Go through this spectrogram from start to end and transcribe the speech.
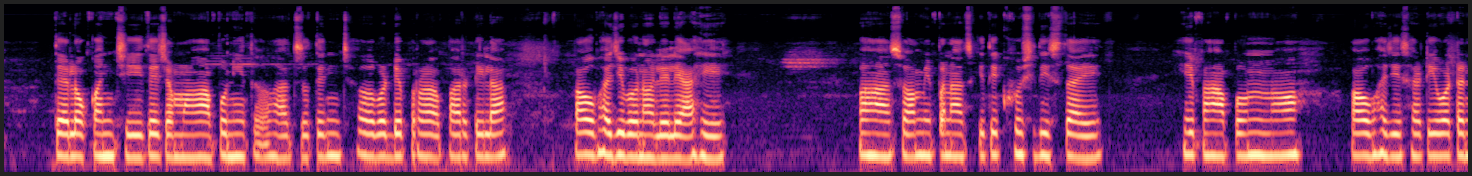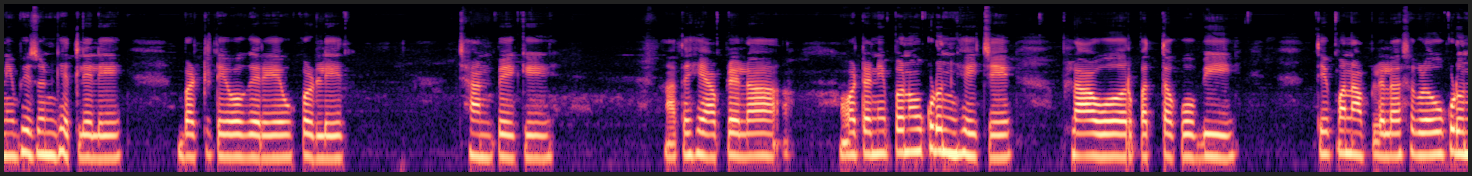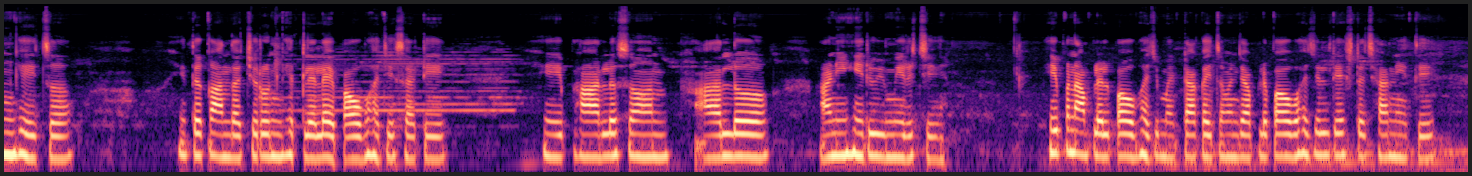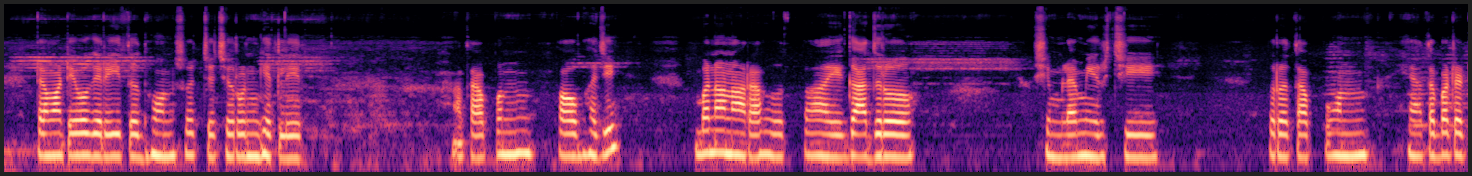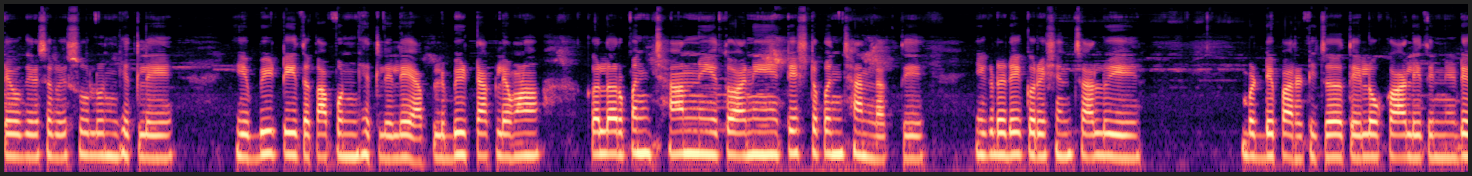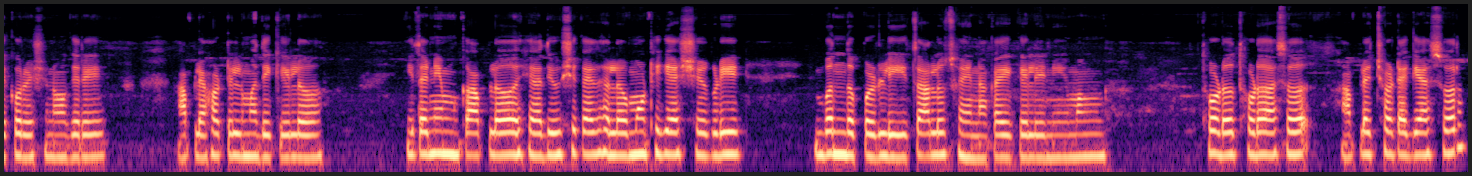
त्या लोकांची त्याच्यामुळं आपण इथं आज त्यांच्या बड्डे प्रा पार्टीला पावभाजी बनवलेली आहे. पहा स्वामी पण आज किती खुश दिसत आहे. हे पहा आपण पावभाजीसाठी वाटाणे भिजून घेतलेले. बटाटे वगैरे उकडलेत. छानपैकी आता हे आपल्याला वाटाणे पण उकडून घ्यायचे. फ्लावर पत्ताकोबी ते पण आपल्याला सगळं उकडून घ्यायचं. इथं कांदा चिरून घेतलेला आहे पावभाजीसाठी. हे पहा लसण आलं आणि हिरवी मिरची. हे पण आपल्याला पावभाजीमध्ये टाकायचं म्हणजे आपल्या पावभाजीला टेस्ट छान येते. टमाटे वगैरे इथं धुवून स्वच्छ चिरून घेतलेत. आता आपण पावभाजी बनवणार आहोत. पहा हे गाजरं शिमला मिरची परत आपण हे आता बटाटे वगैरे सगळे सोलून घेतले. हे बीट इथं कापून घेतलेले आपले बीट टाकल्यामुळं कलर पण छान येतो आणि टेस्ट पण छान लागते. इकडं डेकोरेशन चालू आहे. बड्डे पार्टीचं ते लोक आले त्यांनी डेकोरेशन वगैरे आपल्या हॉटेलमध्ये केलं. इथं नेमकं आपलं ह्या दिवशी काय झालं? मोठी गॅस शेगडी बंद पडली चालूच होईना काही केल्याने. मग थोडं थोडं असं आपल्या छोट्या गॅसवर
